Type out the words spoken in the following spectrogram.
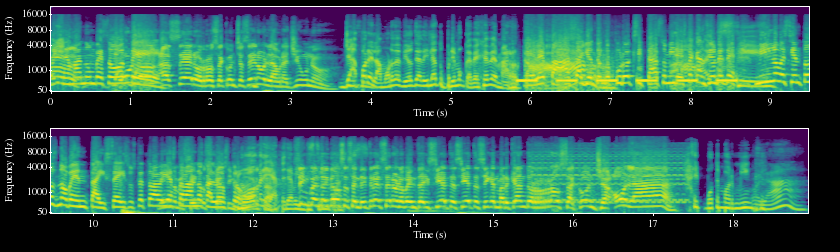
Oye, le mando un Uno besote. a cero, Rosa Concha cero, Laura G uno. Ya por el amor de Dios, ya dile a tu primo que deje de marcar. ¿Qué le pasa? Yo tengo puro exitazo. Mire, esta Ay, canción es de sí. 1996. Usted todavía está dando 1900, ¿qué te calostro. No, hombre, ya tenía 25 52630977. Siguen marcando Rosa Concha. Hola. Ay, voten por mí. Hola.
